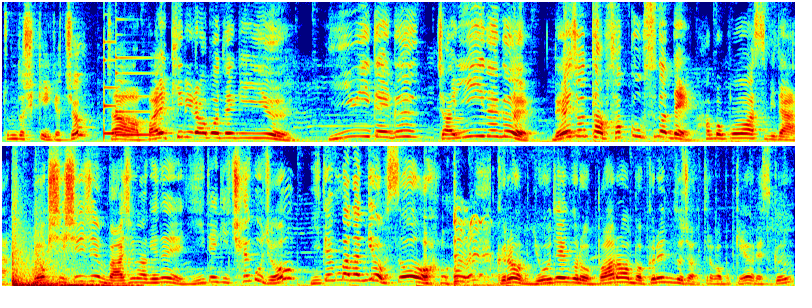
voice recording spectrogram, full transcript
좀 더 쉽게 이겼죠? 자, 발키리 라버 덱이 이은 2위 덱은 자 2위 덱은 내전탑 석궁순환덱 한번 뽑아봤습니다. 역시 시즌 마지막에는 이 덱이 최고죠? 이 덱만 한 게 없어. 그럼 요 덱으로 바로 한번 그랜드 도전 들어가 볼게요. 렛츠고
